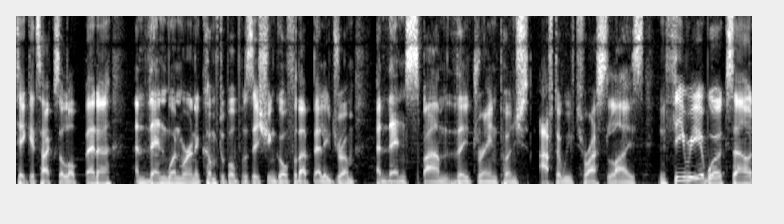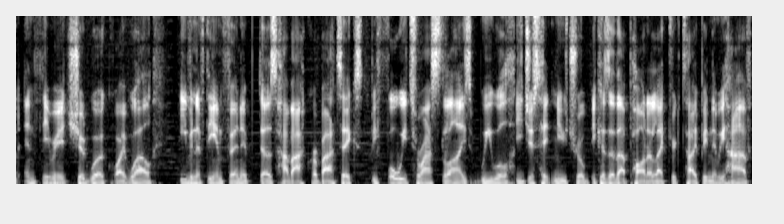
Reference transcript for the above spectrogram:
take attacks a lot better, and then when we're in a comfortable position, go for that belly drum and then spam the drain punch after we've terastallized. In theory, it works out. In theory, it should work quite well. Even if the Infernape does have acrobatics, before we terastallize, we will just hit neutral because of that part electric typing that we have.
